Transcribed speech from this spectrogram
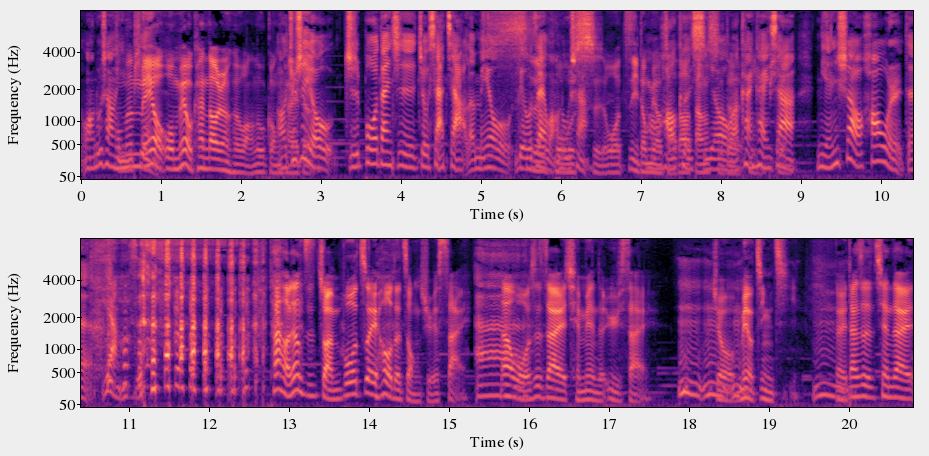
网络上的。我们没有，我没有看到任何网络公开，就是有直播，但是就下架了，没有留在网络上。是，我自己都没有找到。好可惜哦，我要看看一下年少 Howard 的样子。他好像只转播最后的总决赛，啊、那我是在前面的预赛，嗯嗯，就没有晋级，嗯，对。但是现在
